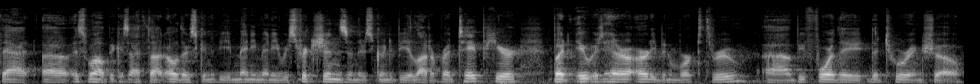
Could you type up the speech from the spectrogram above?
that uh, as well because I thought, oh, there's going to be many many restrictions and there's going to be a lot of red tape here, but it had already been worked through uh, before the the touring show,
